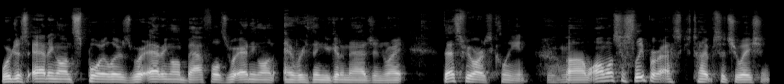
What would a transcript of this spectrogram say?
we're just adding on spoilers, we're adding on baffles, we're adding on everything you can imagine, right? The SVR is clean, Mhm. um, almost a sleeper esque type situation.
